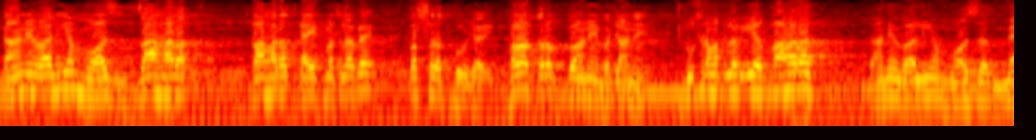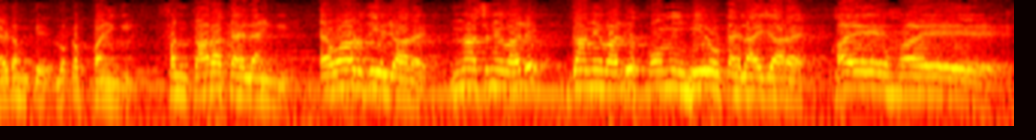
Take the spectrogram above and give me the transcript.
गाने वालियाँ मुजाहरत। जाहरत का एक मतलब है, कसरत हो जाएगी। हर तरफ़ गाने बजाने। दूसरा मतलब यह जाहरत। गाने वालियाँ मुआजत मैडम के लुकअप पाएँगी। फनकारा कहलाएँगी। अवार्ड दिए जा रहे नाचने वाले, गाने वाले कौमी हीरो कहलाए जा रहे हाय हाय।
